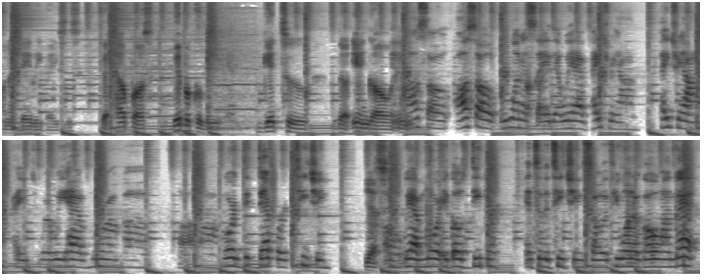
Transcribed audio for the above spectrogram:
on a daily basis to help us biblically get to the end goal. And, and also, also we want to say that we have Patreon, Patreon page where we have more of uh, uh, uh more deeper teaching. Yes. Uh, we have more. It goes deeper into the teaching. So if you want to go on that,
